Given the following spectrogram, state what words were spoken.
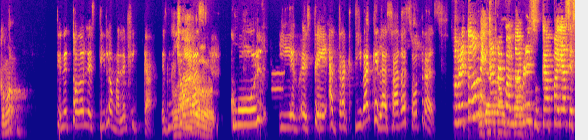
¿Cómo? Tiene todo el estilo Maléfica. Es mucho Claro. más cool y este atractiva que las hadas otras. Sobre todo me encanta cuando abre su capa y hace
